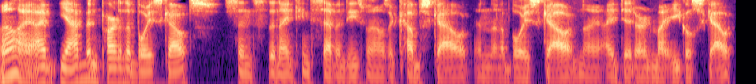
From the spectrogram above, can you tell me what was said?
Well, I, I, yeah, I've been part of the Boy Scouts since the 1970s when I was a Cub Scout and then a Boy Scout, and I, I did earn my Eagle Scout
